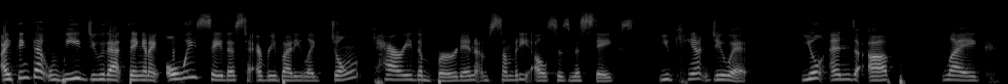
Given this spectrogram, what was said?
I think that we do that thing. And I always say this to everybody like, don't carry the burden of somebody else's mistakes. You can't do it. You'll end up like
